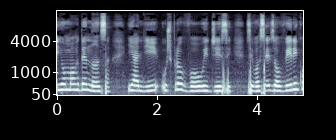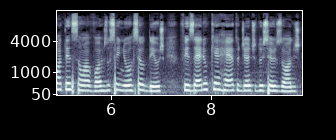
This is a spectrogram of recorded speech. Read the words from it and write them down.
e uma ordenança, e ali os provou e disse: Se vocês ouvirem com atenção a voz do Senhor seu Deus, fizerem o que é reto diante dos seus olhos,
